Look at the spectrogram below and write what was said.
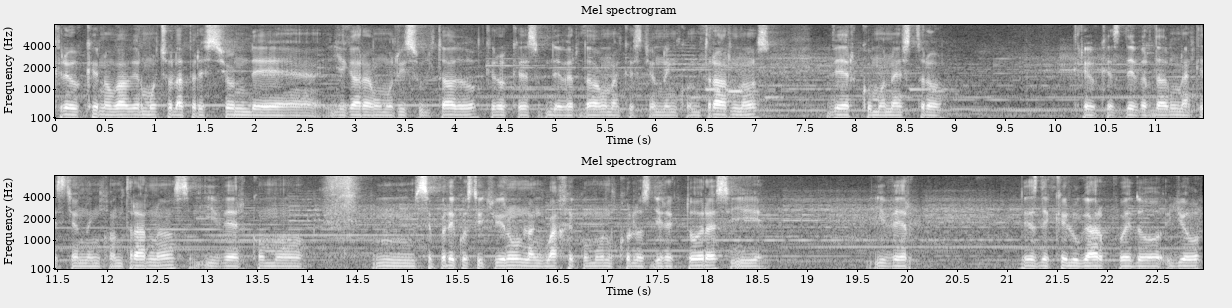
creo que no va a haber mucho la presión de llegar a un resultado. Creo que es de verdad una cuestión de encontrarnos, ver cómo nuestro... Creo que es de verdad una cuestión de encontrarnos y ver cómo Mm, se puede constituir un lenguaje común con los directores y, y ver desde qué lugar puedo yo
